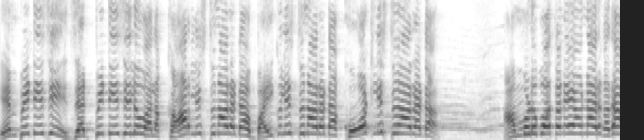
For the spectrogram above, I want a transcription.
ఎంపీటీసీ జెడ్పీటీసీలు వాళ్ళ కార్లు ఇస్తున్నారట బైకులు ఇస్తున్నారట కోట్లు ఇస్తున్నారట అమ్ముడు పోతూనే ఉన్నారు కదా.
